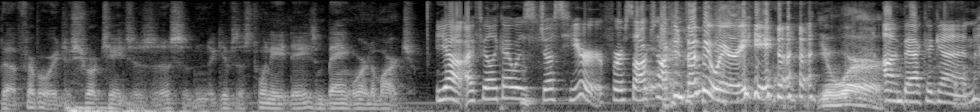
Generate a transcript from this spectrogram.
uh, February just shortchanges us and it gives us 28 days, and bang, we're into March. Yeah, I feel like I was just here for Sauk Talk in February. You were. I'm back again.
